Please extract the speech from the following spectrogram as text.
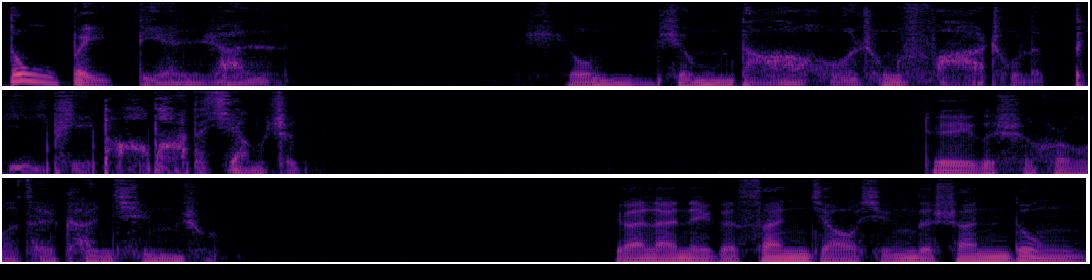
都被点燃了，熊熊大火中发出了噼噼啪啪的响声。这个时候，我才看清楚，原来那个三角形的山洞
